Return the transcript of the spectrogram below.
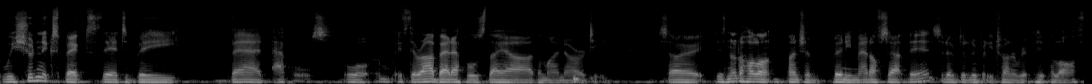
we shouldn't expect there to be bad apples, or if there are bad apples, they are the minority. So there's not a whole lot, bunch of Bernie Madoffs out there sort of deliberately trying to rip people off.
